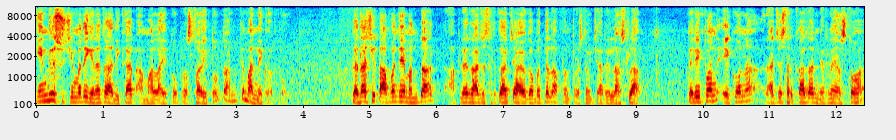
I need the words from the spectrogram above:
केंद्रीय सूचीमध्ये घेण्याचा अधिकार आम्हाला येतो प्रस्ताव येतो तर आम्ही ते मान्य करतो. कदाचित आपण जे म्हणतात आपल्या राज्य सरकारच्या आयोगाबद्दल आपण प्रश्न विचारलेला असला तरी पण एकूण राज्य सरकारचा निर्णय असतो हा.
